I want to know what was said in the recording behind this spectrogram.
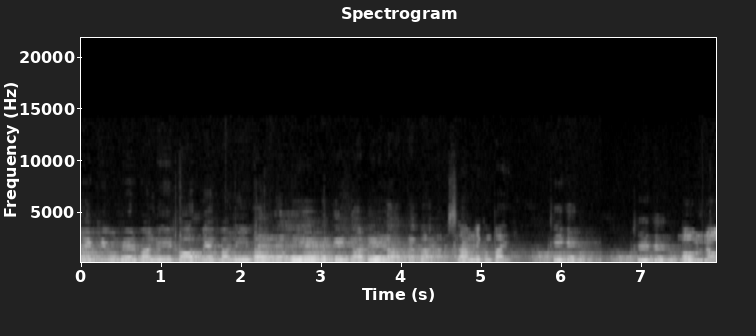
थैंक यू मेहरबानी बहुत मेहरबानी मैंने डेढ़ घंटा डेढ़ लाख है भाई। अस्सलाम वालेकुम भाई ठीक है। ठीक है। ओह नो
